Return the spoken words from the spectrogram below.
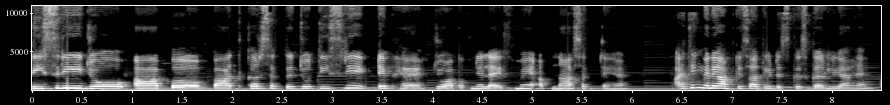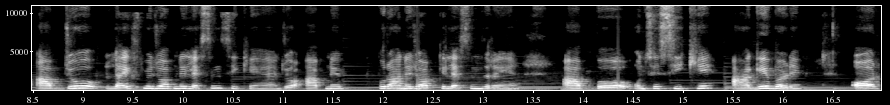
तीसरी जो आप बात कर सकते जो तीसरी टिप है जो आप अपने लाइफ में अपना सकते हैं आई थिंक मैंने आपके साथ ये डिस्कस कर लिया है। आप जो लाइफ में जो आपने लेसन सीखे हैं, जो आपने पुराने जो आपके लेसन रहे हैं, आप उनसे सीखें, आगे बढ़ें और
